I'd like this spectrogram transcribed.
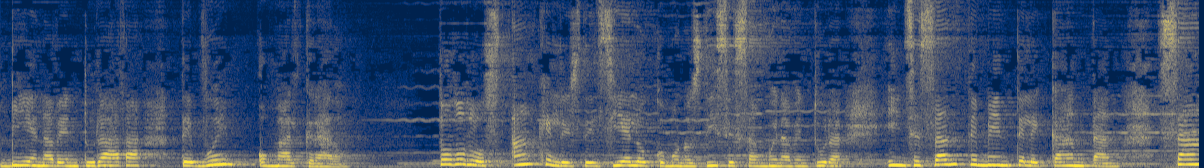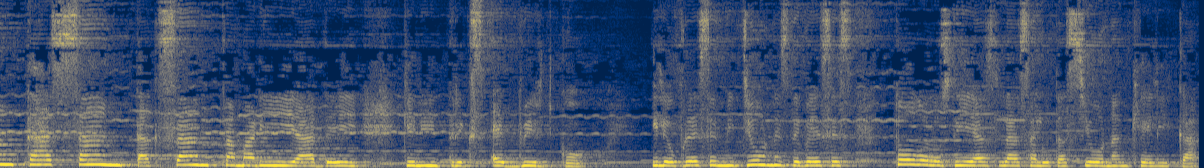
bienaventurada de buen o mal grado. Todos los ángeles del cielo, como nos dice San Buenaventura, incesantemente le cantan, Santa, Santa, Santa María de Genitrix et Virgo, y le ofrecen millones de veces todos los días la salutación angélica,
